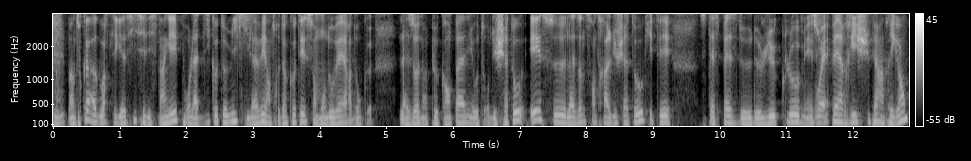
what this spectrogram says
Non. Mais en tout cas, Hogwarts Legacy s'est distingué pour la dichotomie qu'il avait entre d'un côté son monde ouvert, donc euh, la zone un peu campagne autour du château, et ce, la zone centrale du château qui était cette espèce de, de lieu clos mais Ouais. super riche, super intrigant.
